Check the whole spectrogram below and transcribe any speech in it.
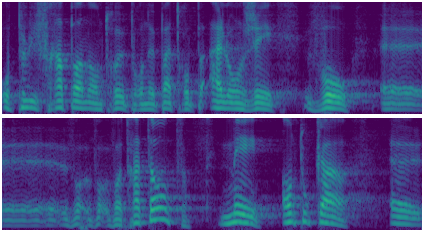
aux plus frappants d'entre eux pour ne pas trop allonger vos euh, votre attente, mais en tout cas, euh,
